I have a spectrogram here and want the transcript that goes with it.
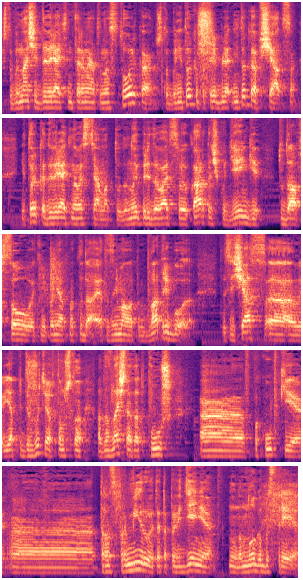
чтобы начать доверять интернету настолько, чтобы не только потреблять, не только общаться, не только доверять новостям оттуда, но и передавать свою карточку, деньги туда всовывать непонятно куда. Это занимало там 2-3 года. То сейчас э, я поддержу тебя в том, что однозначно этот пуш э, в покупке э, трансформирует это поведение ну, намного быстрее.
